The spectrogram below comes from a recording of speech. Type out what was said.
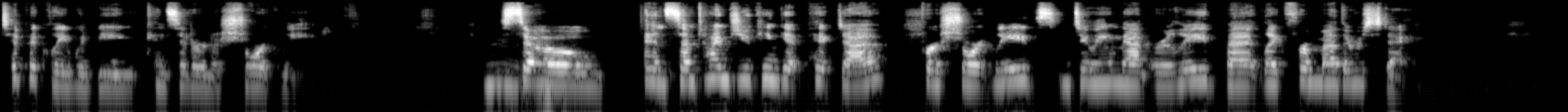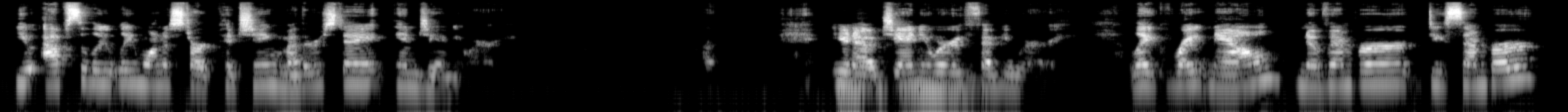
typically would be considered a short lead. Mm-hmm. So, and sometimes you can get picked up for short leads doing that early, but like for Mother's Day, you absolutely want to start pitching Mother's Day in January. You know, January, mm-hmm. February. Like right now, November, December,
